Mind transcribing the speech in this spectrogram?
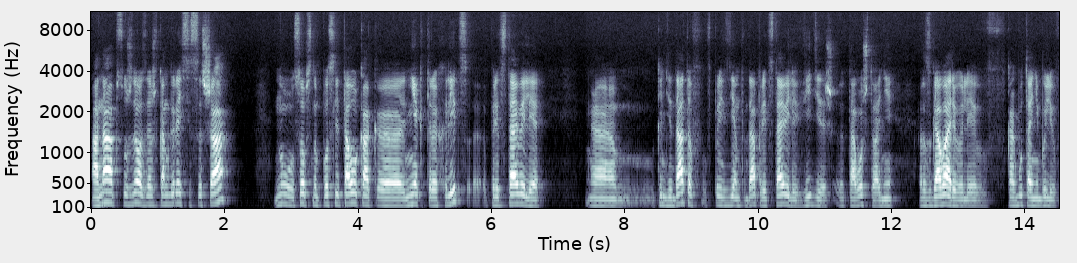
Она обсуждалась даже в Конгрессе США. Ну, собственно, после того, как э, некоторых лиц представили, э, кандидатов в президенты, да, представили в виде того, что они разговаривали, как будто они были в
